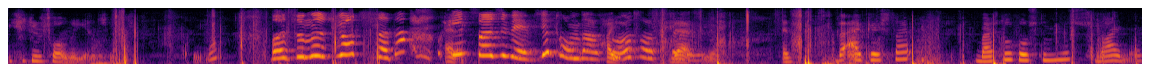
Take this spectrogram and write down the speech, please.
2 gün sonra gelecek. Bazımız yoksa da Evet. ilk bazı verecek ondan Hayır. sonra. Vermiyor. Evet. Ve arkadaşlar başka kostümümüz var mı?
